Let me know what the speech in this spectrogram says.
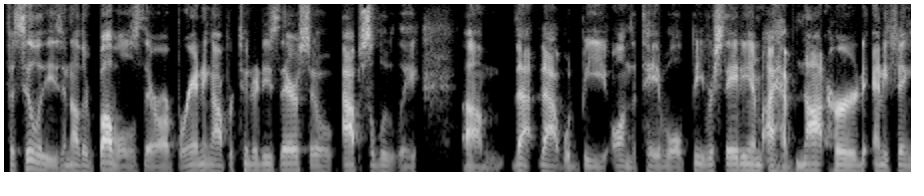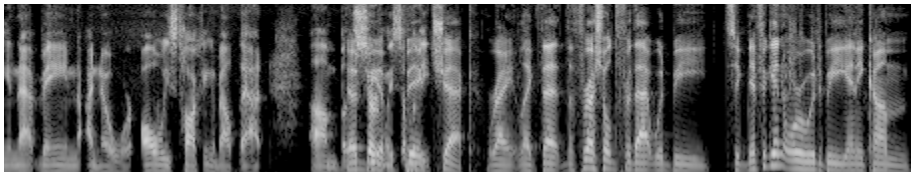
facilities and other bubbles, there are branding opportunities there. So absolutely, um, that that would be on the table. Beaver Stadium, I have not heard anything in that vein. I know we're always talking about that, um, but certainly some big the... check, right? Like that, the threshold for that would be significant, or would be any come,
